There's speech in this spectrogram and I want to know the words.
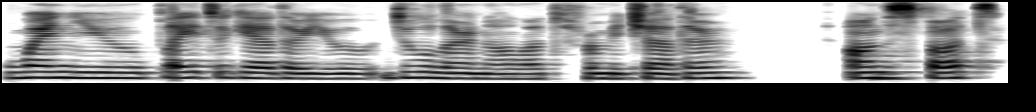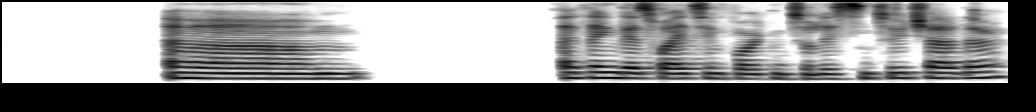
when you play together, you do learn a lot from each other on the spot. Um, I think that's why it's important to listen to each other,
